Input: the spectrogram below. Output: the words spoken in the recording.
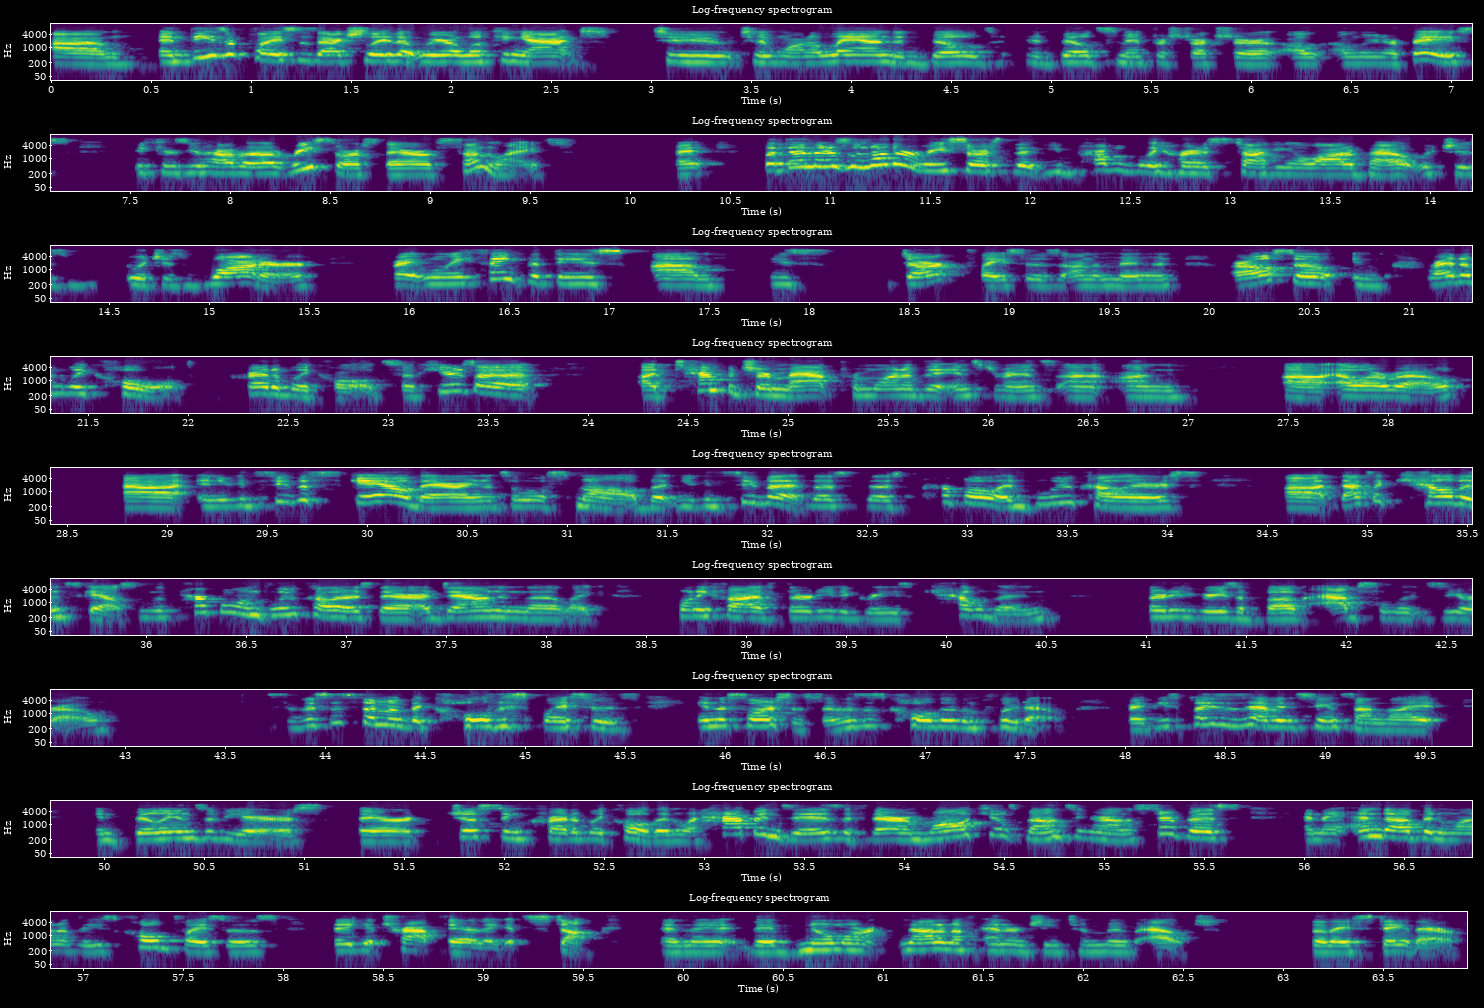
Um, and these are places actually that we are looking at to, to want to land and build and build some infrastructure, a, a lunar base, because you have a resource there of sunlight, right? But then there's another resource that you probably heard us talking a lot about, which is which is water, right? When we think that these um, these dark places on the moon are also incredibly cold, incredibly cold. So here's a a temperature map from one of the instruments on, on uh, LRO. Uh, and you can see the scale there, and it's a little small, but you can see that those, those purple and blue colors, uh, that's a Kelvin scale. So the purple and blue colors there are down in the like 25, 30 degrees Kelvin, 30 degrees above absolute zero. So this is some of the coldest places in the solar system. This is colder than Pluto, right? These places haven't seen sunlight in billions of years. They're just incredibly cold. And what happens is if there are molecules bouncing around the surface and they end up in one of these cold places, they get trapped there, they get stuck, and they, they have no more, not enough energy to move out. So they stay there.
